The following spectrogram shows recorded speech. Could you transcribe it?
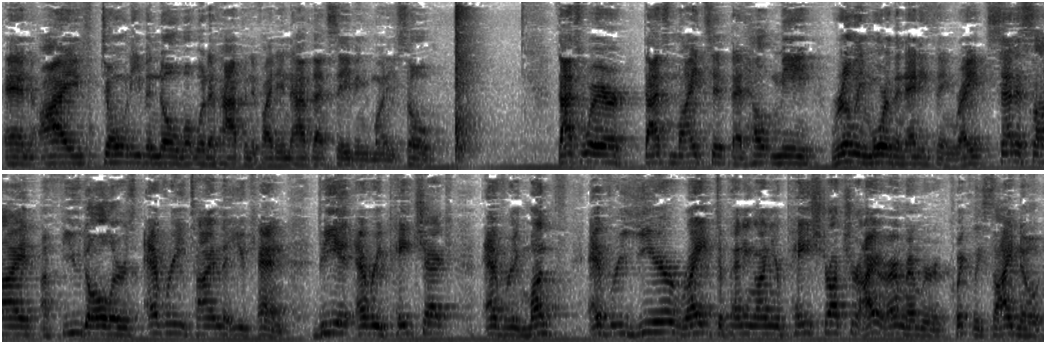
And I don't even know what would have happened if I didn't have that saving money. So that's where that's my tip that helped me really more than anything, right? Set aside a few dollars every time that you can, be it every paycheck, every month, every year, right? Depending on your pay structure. I, remember, quickly, side note,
